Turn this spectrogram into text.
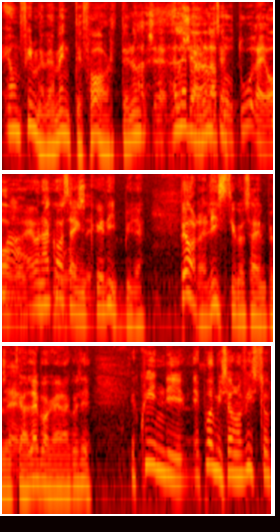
è un film veramente forte. Non, ah, certo. All'epoca cioè, la sei... tortura è oro. è una cosa sì. incredibile, però realistico sempre, certo. perché all'epoca era così. E quindi, e poi mi sono visto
